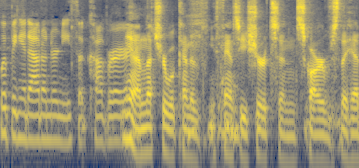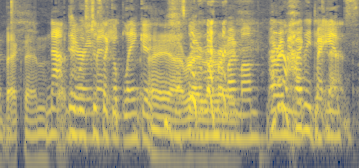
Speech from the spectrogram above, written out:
whipping it out underneath a cover. yeah, I'm not sure what kind of fancy shirts and scarves they had back then. Not but- It was Very just like a blanket. Yeah, That's right, what I remember right, my mom. I don't know how like, they did my that. aunts.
